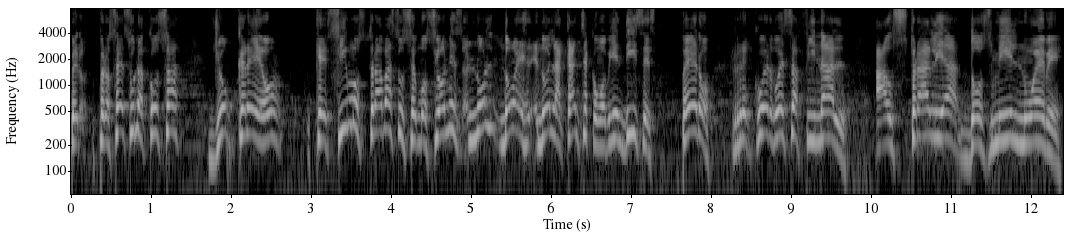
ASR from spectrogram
Pero, pero ¿sabes una cosa? Yo creo que sí mostraba sus emociones, no, no, no en la cancha, como bien dices, pero recuerdo esa final, Australia 2009.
